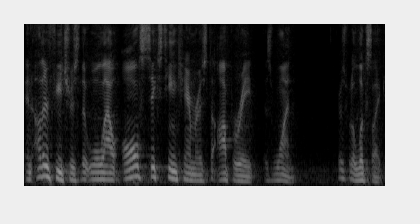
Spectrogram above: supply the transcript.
and other features that will allow all 16 cameras to operate as one. Here's what it looks like.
